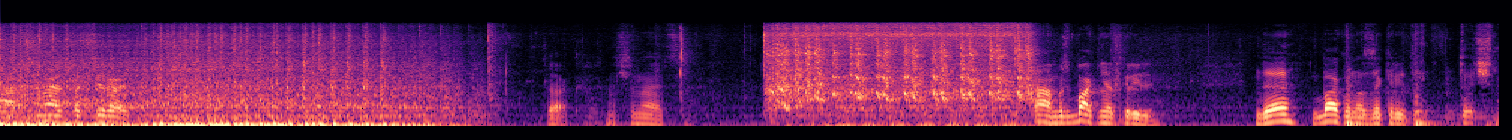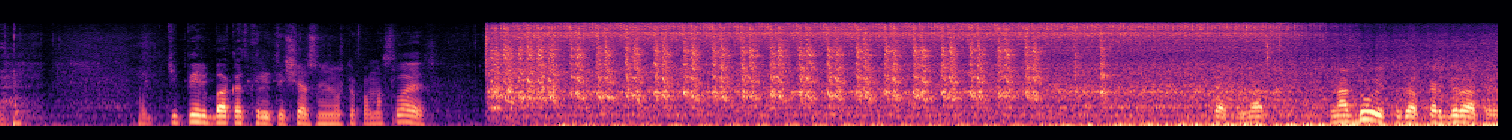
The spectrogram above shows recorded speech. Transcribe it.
А, начинает подсирать. Так, начинается. А, мы же бак не открыли. Да? Бак у нас закрытый. Точно. Вот теперь бак открытый. Сейчас он немножко помаслает. Так, на- надует туда в карбюраторе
